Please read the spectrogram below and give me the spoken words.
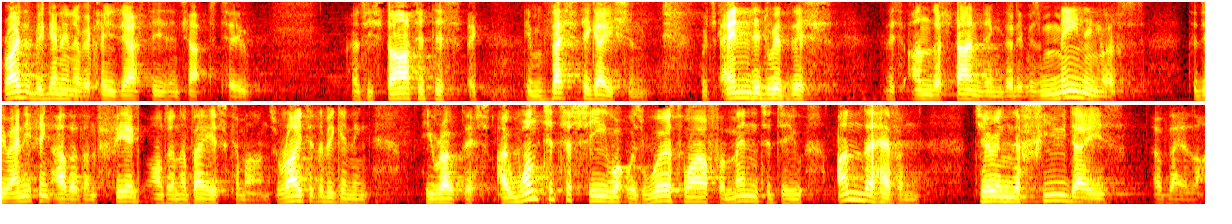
Right at the beginning of Ecclesiastes in chapter 2, as he started this uh, investigation, which ended with this, this understanding that it was meaningless to do anything other than fear God and obey his commands. Right at the beginning, he wrote this I wanted to see what was worthwhile for men to do under heaven during the few days of their lives.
